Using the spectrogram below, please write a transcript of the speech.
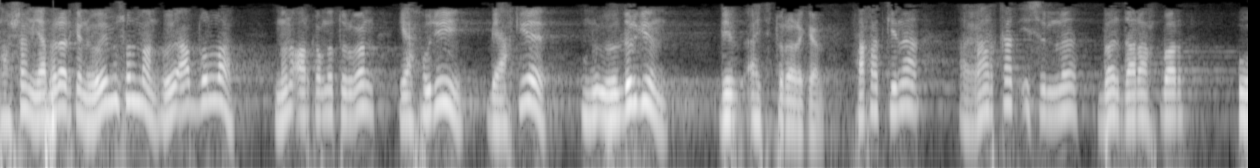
tosh ham gapirar ekan ey musulmon ey abdulloh mani orqamda turgan yahudiy buyoqki uni o'ldirgin deb aytib turar ekan. Faqatgina g'arqat ismli bir daraxt bor u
